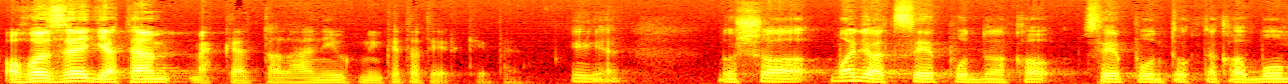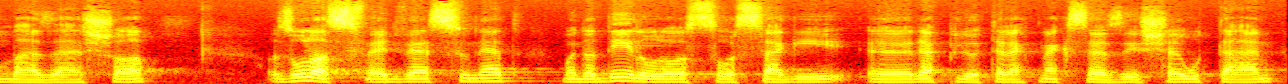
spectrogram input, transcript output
ahhoz egyáltalán meg kell találniuk minket a térképen. Igen. Nos, a magyar célpontoknak a, célpontoknak a bombázása, az olasz fegyverszünet, majd a dél-olaszországi repülőterek megszerzése után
